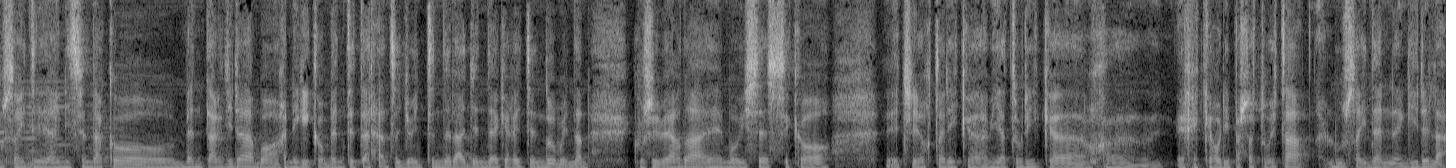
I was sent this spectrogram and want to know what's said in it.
Uzaide hainitzen dako bentak dira, bo, arnegiko bentetaratz joiten dela jendeak egiten du, bindan kusi behar da, eh, Moiseseko etxe hortarik eh, abiaturik eh, hor, erreka hori pasatu eta luzaiden girela,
